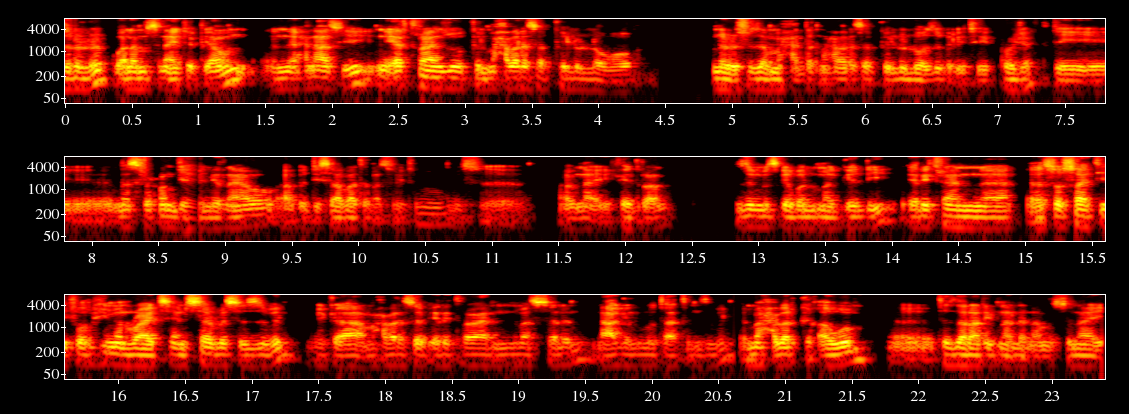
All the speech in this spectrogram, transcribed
ዝርርብ ዋላ ምስ ናይ ኢትዮጵያ እውን ንሕና ሲ ንኤርትራውያን ዝውክል ማሕበረሰብ ክህሉ ኣለዎ ንርእሱ ዘመሓደር ማሕበረሰብ ክህሉ ኣለዎ ዝብል እቲ ፕሮጀክት እቲ መስርሑን ጀሚርናዮ ኣብ ኣዲስ ኣበባ ተመስሪቱ ምስ ኣብ ናይ ፌደራል ዝምዝገበሉ መገዲ ኤሪትርያን ሶሳይቲ ፎር ሂማን ራይትስ ኤንድ ሰርቪስስ ዝብል ወይ ከዓ ማሕበረሰብ ኤሪትራውያን ንመሰልን ንኣገልግሎታትን ዝብል ማሕበር ክቐውም ተዘራሪብና ኣለና ምስ ናይ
